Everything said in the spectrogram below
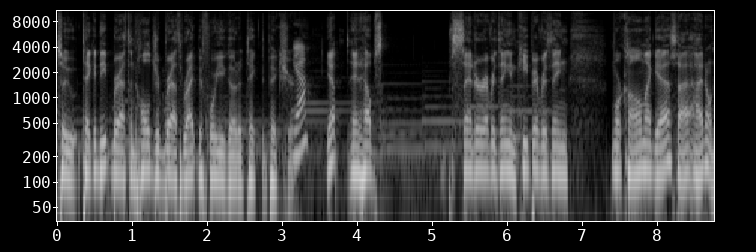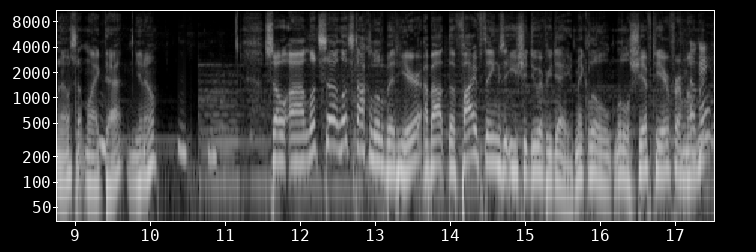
to take a deep breath and hold your breath right before you go to take the picture. Yeah. Yep. It helps center everything and keep everything more calm, I guess. I, I don't know. Something like that, you know? So uh, let's uh, let's talk a little bit here about the five things that you should do every day. Make a little little shift here for a moment, Okay.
